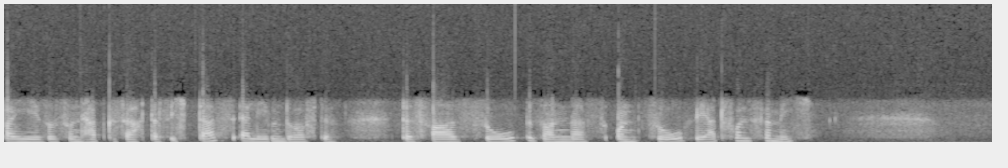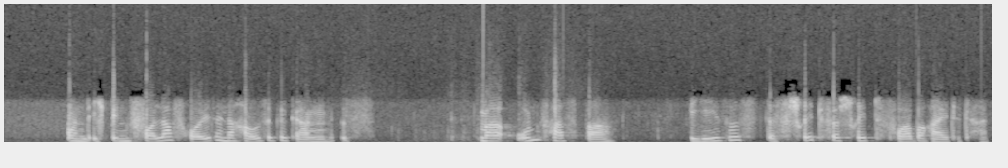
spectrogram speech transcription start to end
bei Jesus und habe gesagt, dass ich das erleben durfte. Das war so besonders und so wertvoll für mich. Und ich bin voller Freude nach Hause gegangen. Es war unfassbar, wie Jesus das Schritt für Schritt vorbereitet hat.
